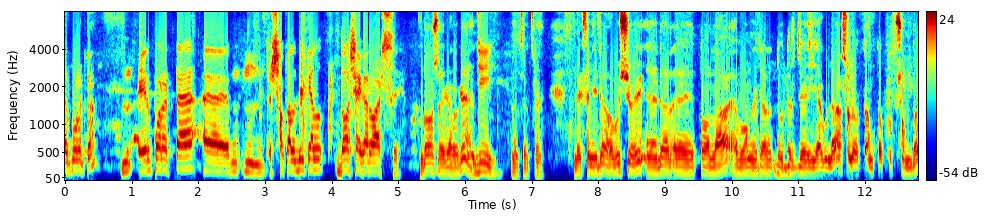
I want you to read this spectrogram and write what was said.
এরপর একটা? এরপর একটা সকাল বিকাল দশ এগারো আসছে। দশ এগারো কে জি। আচ্ছা আচ্ছা। দেখছেন এটা অবশ্যই এটার তলা এবং এটার দুধের যে ইয়াগুলা আসলে অত্যন্ত খুব সুন্দর।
